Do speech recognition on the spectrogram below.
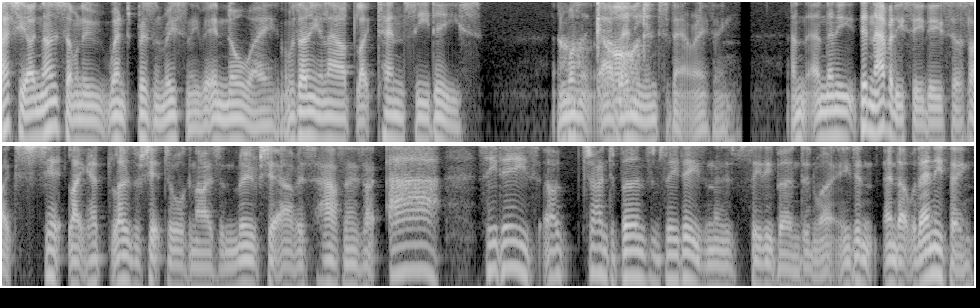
Actually, I know someone who went to prison recently, but in Norway, was only allowed like ten CDs, and Oh, wasn't allowed any internet or anything. And and then he didn't have any CDs, so it was like shit. Like had loads of shit to organise and move shit out of his house, and he's like, ah, CDs. I'm trying to burn some CDs, and then his CD burn didn't work. He didn't end up with anything.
